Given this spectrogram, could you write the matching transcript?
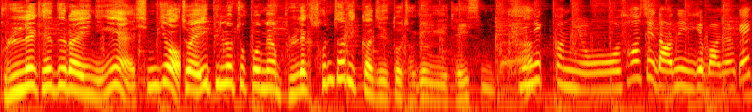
블랙 헤드라이닝에 심지어 저 A필러 쪽 보면 블랙 손잡이까지 또 적용이 돼 있습니다. 그니까요. 사실 나는 이게 만약에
